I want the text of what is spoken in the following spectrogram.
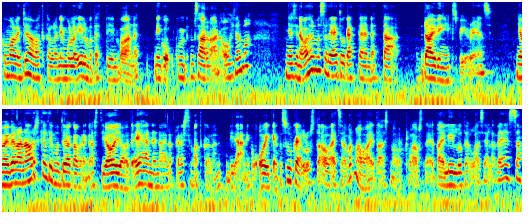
kun mä olin työmatkalla, niin mulle ilmoitettiin vaan, että niin kun, kun saadaan aina ohjelma. Ja siinä ohjelmassa oli etukäteen, että diving experience. Ja me vielä nauriskeltiin mun työkaverin kanssa, että joo joo, että eihän ne näillä pressimatkoilla nyt mitään niin oikeita sukellusta ole. Että se on varmaan vain jotain snorklausta tai lillutellaan siellä veessä.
